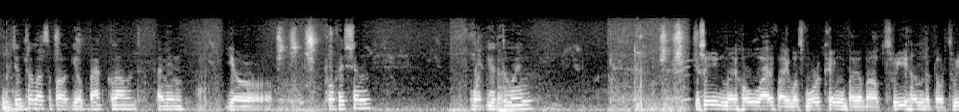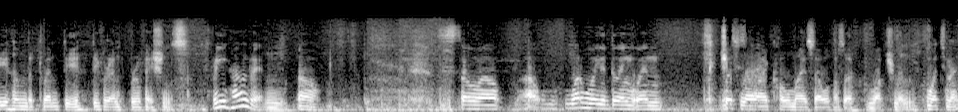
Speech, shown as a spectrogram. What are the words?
Could you tell us about your background? I mean, your profession, what you're doing? You see, in my whole life I was working by about 300 or 320 different professions. 300? Oh. So, uh, uh, what were you doing when Just now I call myself as a watchman. watchman?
